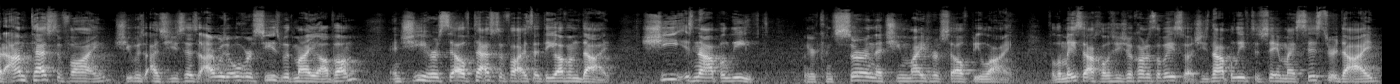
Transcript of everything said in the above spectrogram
but I'm testifying. She was, as she says, I was overseas with my Yavam, and she herself testifies that the Yavam died. She is not believed. We are concerned that she might herself be lying. She's not believed to say, My sister died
